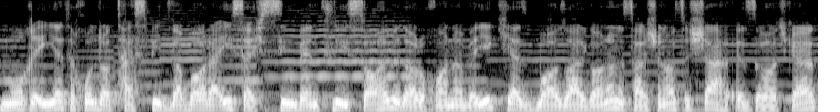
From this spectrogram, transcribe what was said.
موقعیت خود را تثبیت و با رئیسش سیم بنتلی صاحب داروخانه و یکی از بازرگانان سرشناس شهر ازدواج کرد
